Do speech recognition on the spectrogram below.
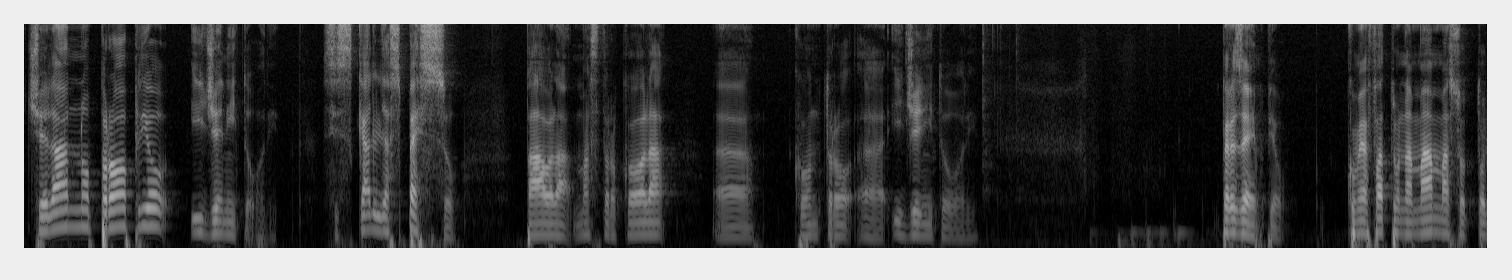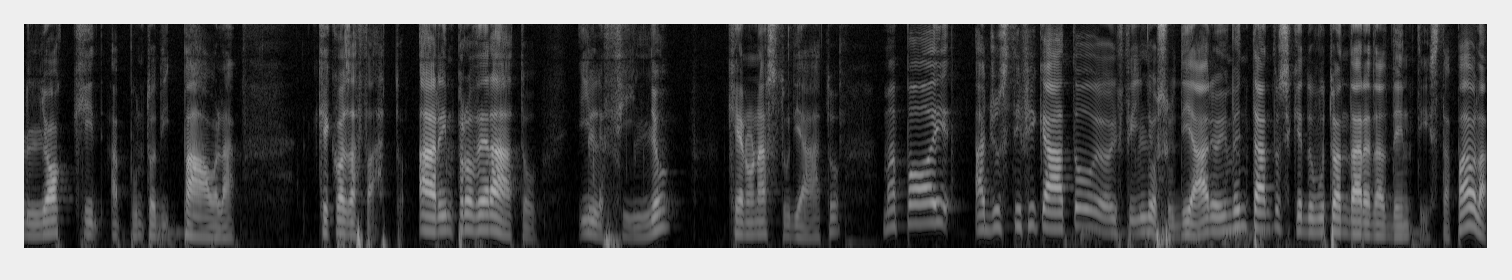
ce l'hanno proprio i genitori. Si scaglia spesso Paola Mastrocola eh, contro eh, i genitori. Per esempio, come ha fatto una mamma sotto gli occhi appunto di Paola, che cosa ha fatto? Ha rimproverato il figlio che non ha studiato, ma poi ha giustificato il figlio sul diario inventandosi che è dovuto andare dal dentista. Paola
